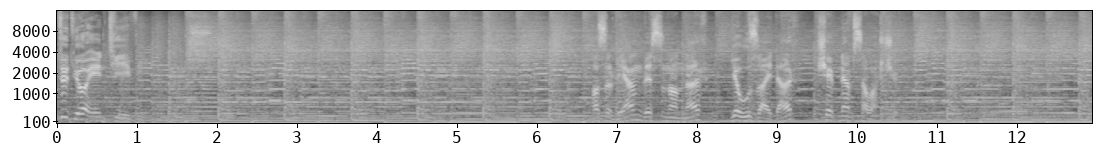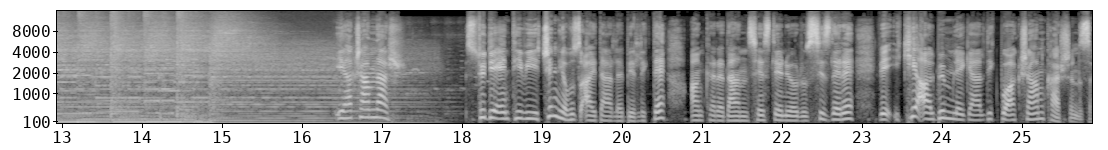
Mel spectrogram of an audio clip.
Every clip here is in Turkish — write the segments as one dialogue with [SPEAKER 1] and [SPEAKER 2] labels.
[SPEAKER 1] Stüdyo NTV Hazırlayan ve sunanlar Yavuz Aydar, Şebnem Savaşçı.
[SPEAKER 2] İyi akşamlar. Stüdyo NTV için Yavuz Aydar'la birlikte Ankara'dan sesleniyoruz sizlere ve iki albümle geldik bu akşam karşınıza.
